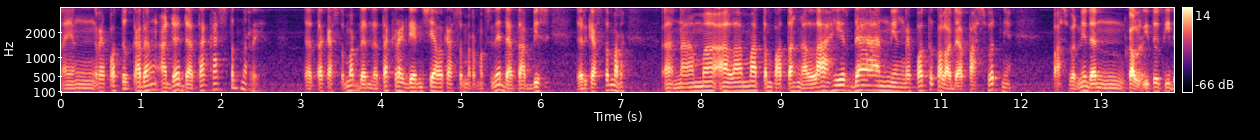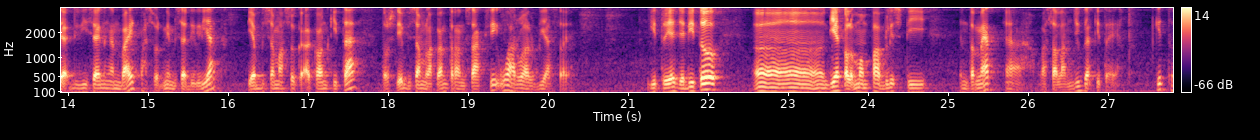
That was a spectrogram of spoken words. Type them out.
Nah yang repot tuh kadang ada data customer ya. Data customer dan data kredensial customer. Maksudnya database dari customer. Nah, nama, alamat, tempat tanggal lahir, dan yang repot tuh kalau ada passwordnya. Passwordnya dan kalau itu tidak didesain dengan baik passwordnya bisa dilihat dia bisa masuk ke akun kita terus dia bisa melakukan transaksi. Wah luar biasa ya. Gitu ya. Jadi itu eh, dia kalau mempublish di internet ya wassalam juga kita ya. Gitu.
